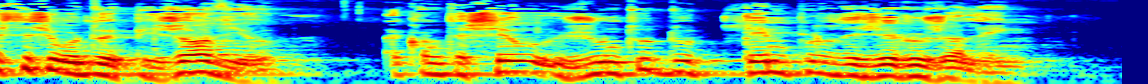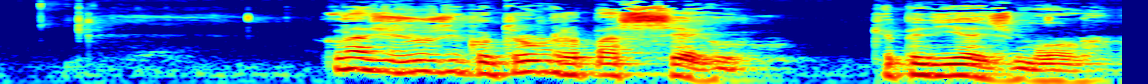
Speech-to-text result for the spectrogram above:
Este segundo episódio aconteceu junto do Templo de Jerusalém. Lá Jesus encontrou um rapaz cego que pedia esmola.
